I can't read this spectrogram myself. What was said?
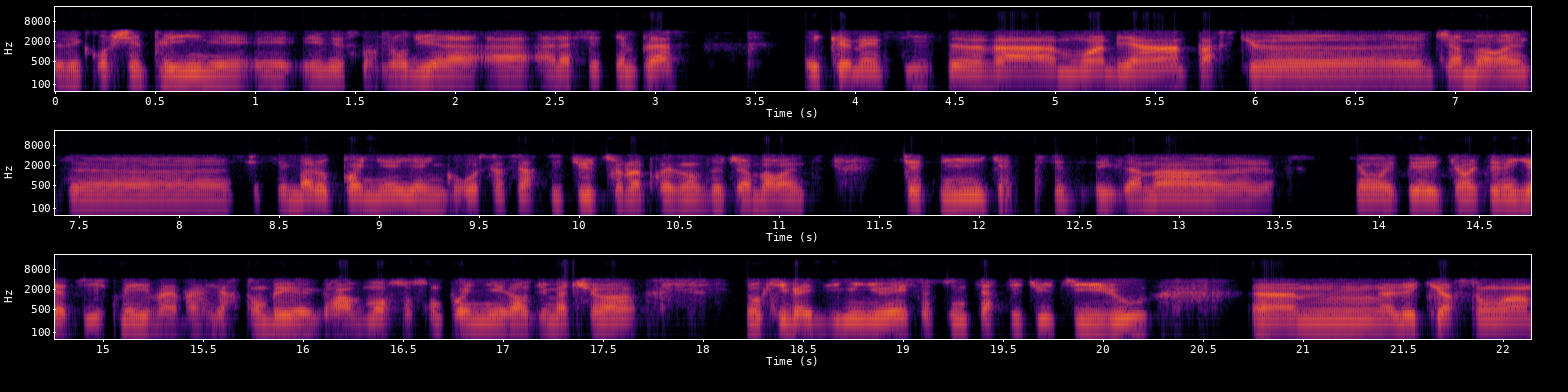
de décrocher le play-in et, et, et d'être aujourd'hui à la, à, à la septième place et que Memphis euh, va moins bien parce que euh, Jamorant euh, s'est fait mal au poignet. Il y a une grosse incertitude sur la présence de Jamorant cette nuit, qui a passé des examens euh, qui ont été qui ont été négatifs, mais il va, va retomber gravement sur son poignet lors du match 1. Donc il va être diminué, ça c'est une certitude s'il joue. Euh, les Cœurs sont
